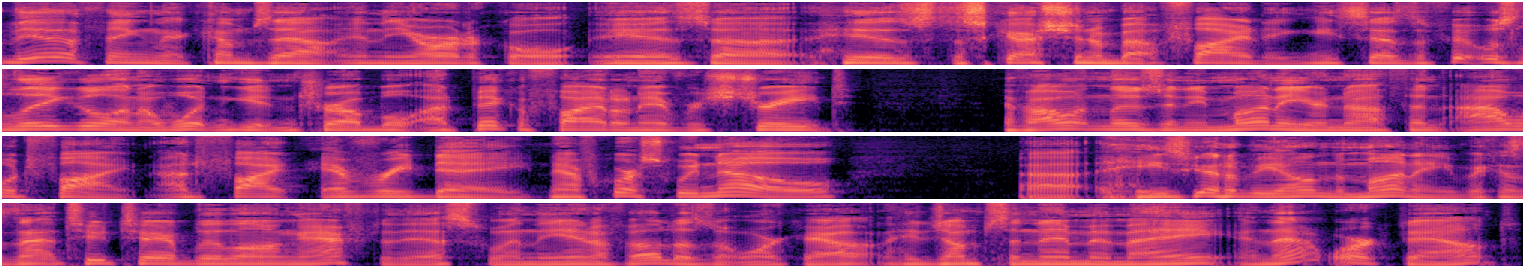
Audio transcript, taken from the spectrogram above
The other thing that comes out in the article is uh, his discussion about fighting. He says, if it was legal and I wouldn't get in trouble, I'd pick a fight on every street. If I wouldn't lose any money or nothing, I would fight. I'd fight every day. Now, of course, we know uh, he's going to be on the money because not too terribly long after this, when the NFL doesn't work out, he jumps in MMA and that worked out.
